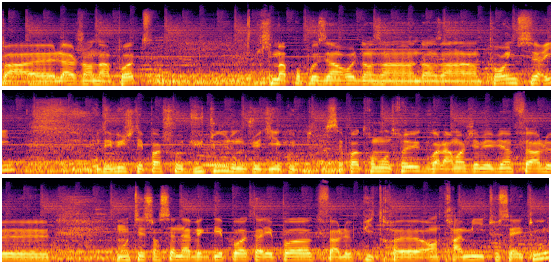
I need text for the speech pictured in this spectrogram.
par l'agent d'un pote qui m'a proposé un rôle dans un, dans un, pour une série. Au début, j'étais pas chaud du tout, donc je lui ai dit, écoute, c'est pas trop mon truc. Voilà, moi, j'aimais bien faire le monter sur scène avec des potes à l'époque, faire le pitre euh, entre amis, tout ça et tout.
